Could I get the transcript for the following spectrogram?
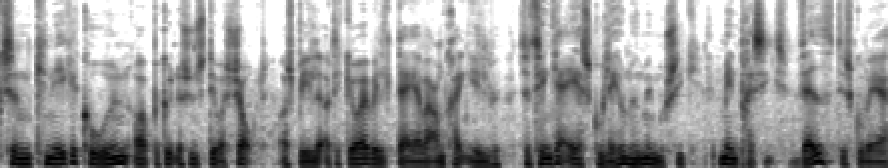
sådan knække koden og begyndte at synes, det var sjovt at spille, og det gjorde jeg vel, da jeg var omkring 11, så tænkte jeg, at jeg skulle lave noget med musik. Men præcis hvad det skulle være,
